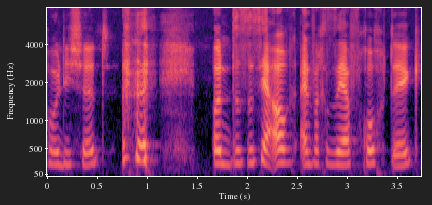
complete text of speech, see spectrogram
Holy shit. Und das ist ja auch einfach sehr fruchtig.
